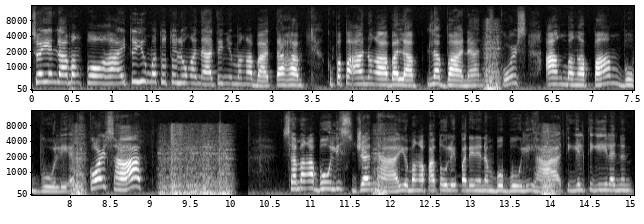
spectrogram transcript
So ayan lamang po ha, ito yung matutulungan natin yung mga bata ha, kung paano nga ba lab- labanan, of course, ang mga pambubuli. And of course ha, sa mga bullies dyan ha, yung mga patuloy pa rin ng bubuli ha, tigil-tigilan, nun-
